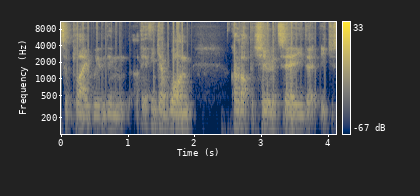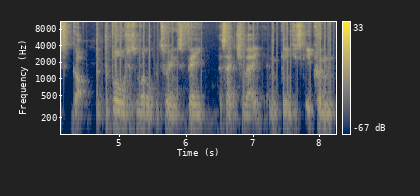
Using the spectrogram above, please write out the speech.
to play with. He didn't. I think, I think he had one kind of opportunity that he just got the ball just muddled between his feet essentially, and he just he couldn't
